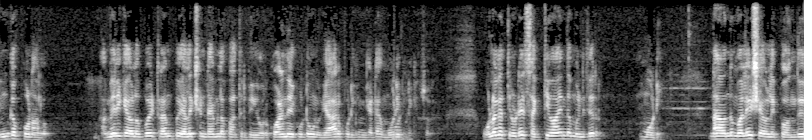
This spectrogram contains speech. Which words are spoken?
எங்கே போனாலும் அமெரிக்காவில் போய் ட்ரம்ப் எலெக்ஷன் டைமில் பார்த்துருப்பீங்க ஒரு குழந்தைய கூட்டம் உனக்கு யாரை பிடிக்கும்னு கேட்டால் மோடி பிடிக்கும் சொல்லுங்கள் உலகத்தினுடைய சக்தி வாய்ந்த மனிதர் மோடி. நான் வந்து மலேசியாவில் இப்போ வந்து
